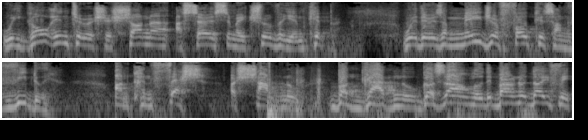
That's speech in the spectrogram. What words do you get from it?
we go into Rosh Hashanah, Aseres Yemei Teshuva, Yom Kippur, where there is a major focus on vidui, on confession, Ashamnu, Bagadnu, Gazalnu, Dibarnu Doifi,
